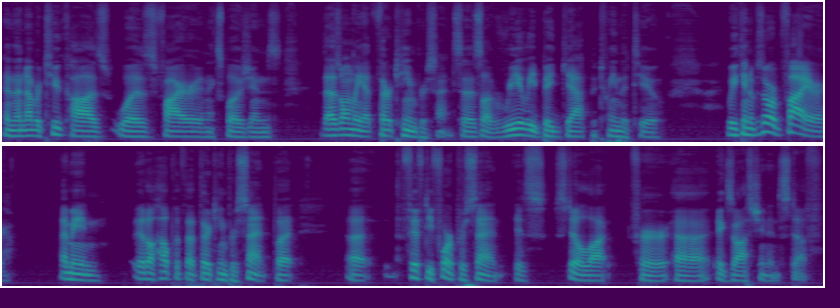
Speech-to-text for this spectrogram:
and the number two cause was fire and explosions. That was only at thirteen percent. So there's a really big gap between the two. We can absorb fire. I mean, it'll help with that thirteen percent, but fifty-four percent is still a lot for uh, exhaustion and stuff.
